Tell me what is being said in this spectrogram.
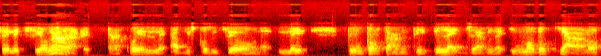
selezionare tra quelle a disposizione le più importanti, leggerle in modo chiaro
